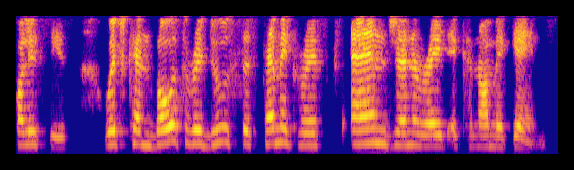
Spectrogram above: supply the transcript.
policies which can both reduce systemic risks and generate economic gains.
